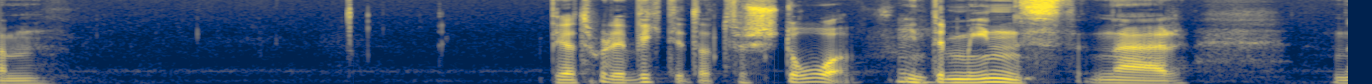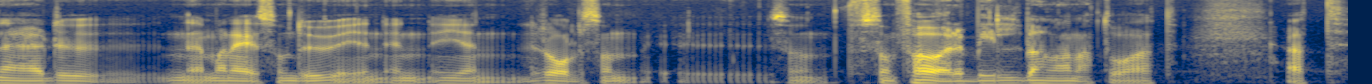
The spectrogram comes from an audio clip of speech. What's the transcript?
Um, för jag tror det är viktigt att förstå, mm. inte minst när, när, du, när man är som du i en, en i en roll som, eh, som, som förebild bland annat. Då, att, att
